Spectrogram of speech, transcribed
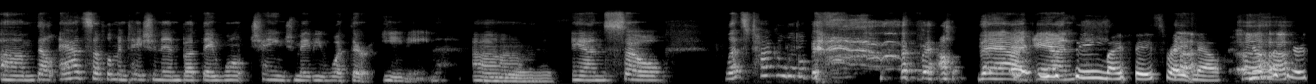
um, they'll add supplementation in but they won't change maybe what they're eating um, yes. and so let's talk a little bit about that. You're and seeing my face right uh, now. Your uh, listeners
